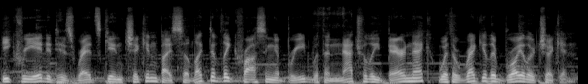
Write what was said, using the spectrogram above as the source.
He created his red-skinned chicken by selectively crossing a breed with a naturally bare neck with a regular broiler chicken.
